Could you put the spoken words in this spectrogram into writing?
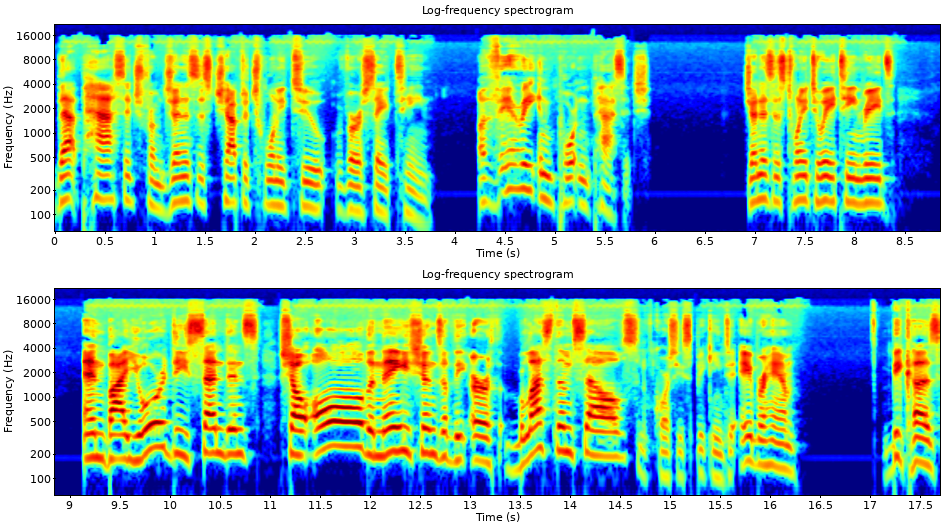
that passage from Genesis chapter 22, verse 18. A very important passage. Genesis 22, 18 reads, And by your descendants shall all the nations of the earth bless themselves. And of course, he's speaking to Abraham, because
